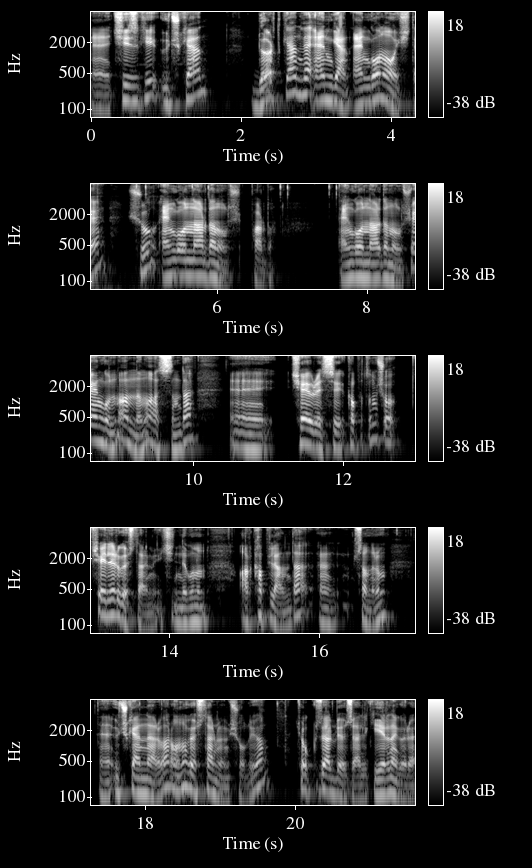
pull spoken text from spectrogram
e, çizgi, üçgen, dörtgen ve engen. Engon o işte. Şu engonlardan oluşuyor. Pardon. Engonlardan oluşuyor. Engonun anlamı aslında e, çevresi kapatılmış o şeyleri göstermiyor. İçinde bunun arka planda e, sanırım e, üçgenler var. Onu göstermemiş oluyor. Çok güzel bir özellik. Yerine göre,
